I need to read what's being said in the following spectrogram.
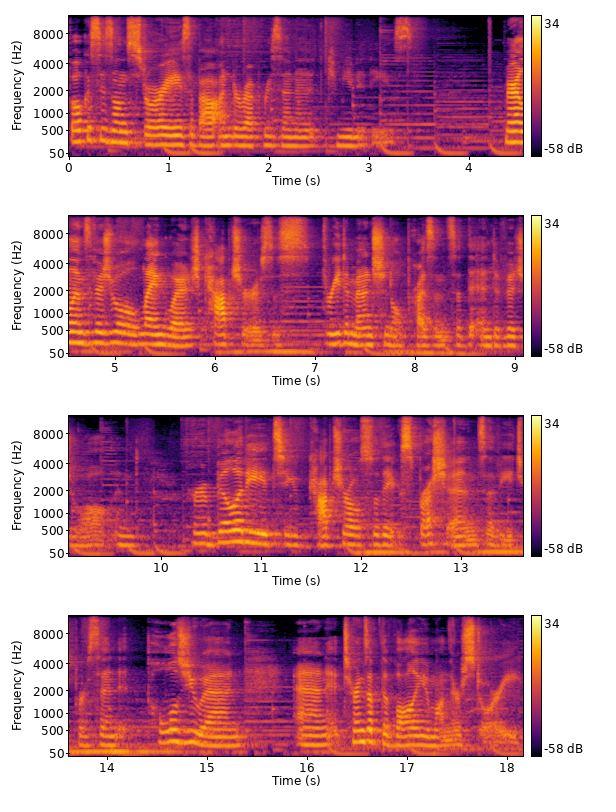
focuses on stories about underrepresented communities. Marilyn's visual language captures this three-dimensional presence of the individual and her ability to capture also the expressions of each person, it pulls you in and it turns up the volume on their story.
